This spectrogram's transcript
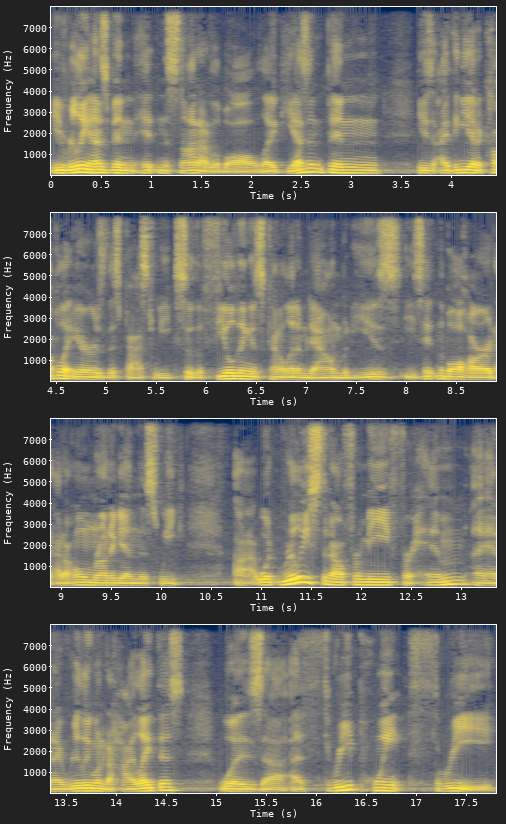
he really has been hitting the snot out of the ball. Like he hasn't been, he's, I think he had a couple of errors this past week. So the fielding has kind of let him down, but he is, he's hitting the ball hard, had a home run again this week. Uh, what really stood out for me for him, and I really wanted to highlight this, was uh, a 3.3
